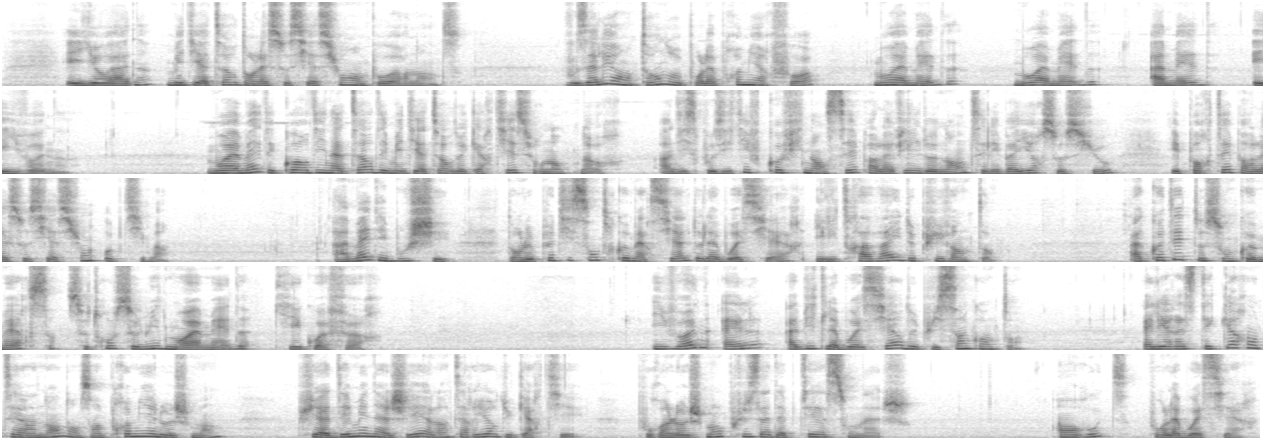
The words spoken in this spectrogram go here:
et Johan, médiateur dans l'association Empower Nantes vous allez entendre pour la première fois Mohamed, Mohamed, Ahmed et Yvonne. Mohamed est coordinateur des médiateurs de quartier sur Nantes Nord, un dispositif cofinancé par la ville de Nantes et les bailleurs sociaux et porté par l'association Optima. Ahmed est boucher dans le petit centre commercial de la Boissière. Il y travaille depuis 20 ans. À côté de son commerce se trouve celui de Mohamed, qui est coiffeur. Yvonne, elle, habite la Boissière depuis 50 ans. Elle est restée 41 ans dans un premier logement, puis a déménagé à l'intérieur du quartier, pour un logement plus adapté à son âge. En route pour la Boissière.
